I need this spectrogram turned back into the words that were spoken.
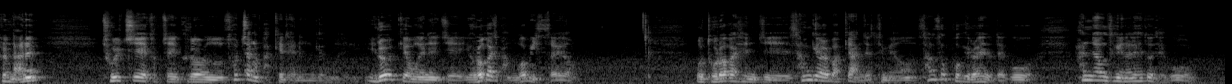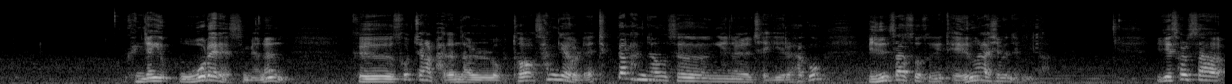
그럼 나는 졸지에 갑자기 그런 소장을 받게 되는 경우에 이럴 경우에는 이제 여러 가지 방법이 있어요. 뭐 돌아가신 지 3개월밖에 안 됐으면 상속 포기를 해도 되고 한정 승인을 해도 되고 굉장히 오래 됐으면은 그 소장을 받은 날로부터 3개월 내에 특별 한정 승인을 제기를 하고 민사 소송에 대응을 하시면 됩니다. 이게 설사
